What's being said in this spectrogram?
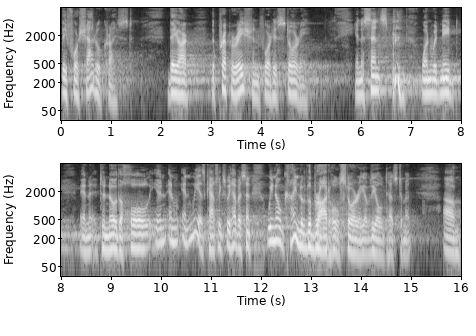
They foreshadow Christ. They are the preparation for his story. In a sense, one would need and to know the whole, and, and, and we as Catholics, we have a sense, we know kind of the broad whole story of the Old Testament. Um,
